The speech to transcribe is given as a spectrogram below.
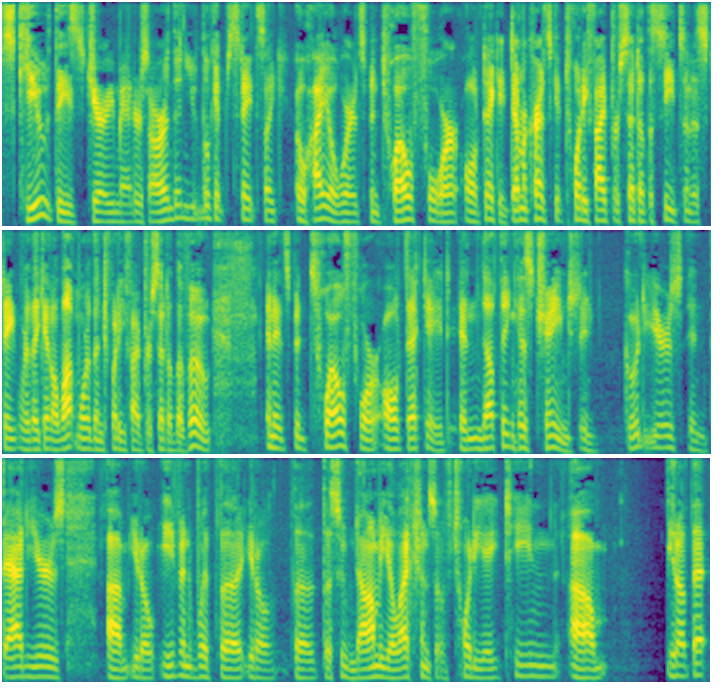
skewed these gerrymanders are. And then you look at states like Ohio, where it's been 12 4 all decade. Democrats get 25% of the seats in a state where they get a lot more than 25% of the vote. And it's been 12 4 all decade, and nothing has changed in good years and bad years. Um, you know, even with the, you know, the, the tsunami elections of 2018, um, you know, that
